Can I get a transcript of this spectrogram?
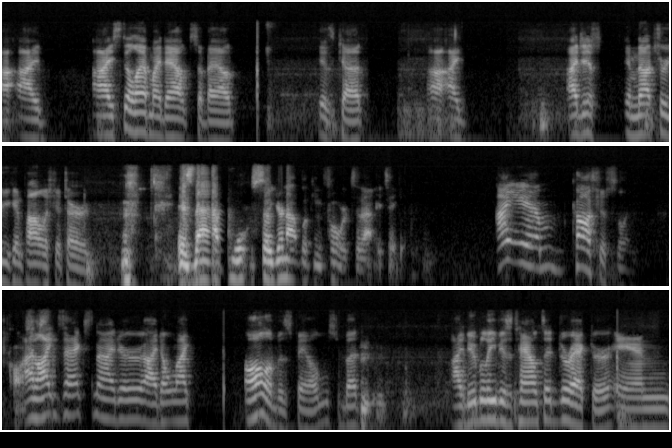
I I, I still have my doubts about his cut. Uh, I I just am not sure you can polish a turd. Is that so? You're not looking forward to that? I take it. I am cautiously. I like Zack Snyder. I don't like all of his films, but I do believe he's a talented director, and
